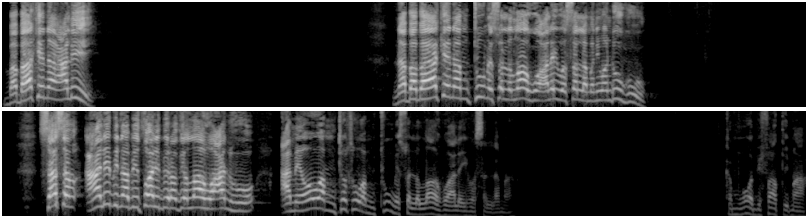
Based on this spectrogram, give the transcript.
baba yake na ali. Na baba yake na mtume salllahu alaihi wasalama ni wandugu sasa ali bin abi talibi radiallahu anhu ameoa mtoto wa mtume salllahu alaihi wasalama kamuoa bifatima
